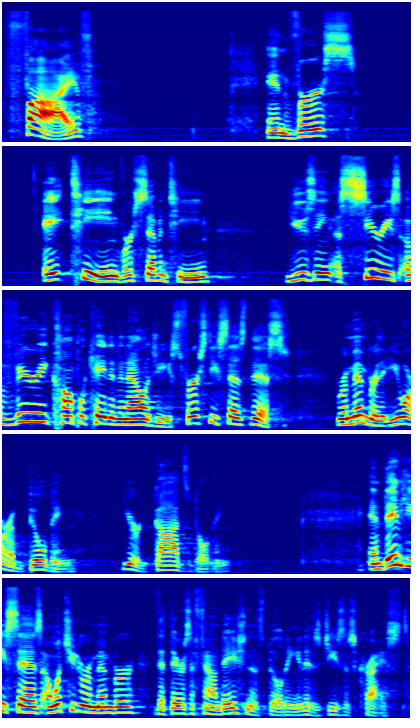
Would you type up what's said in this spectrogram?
5 and verse 18, verse 17, using a series of very complicated analogies. First, he says this Remember that you are a building, you're God's building. And then he says, I want you to remember that there's a foundation of this building, and it is Jesus Christ.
